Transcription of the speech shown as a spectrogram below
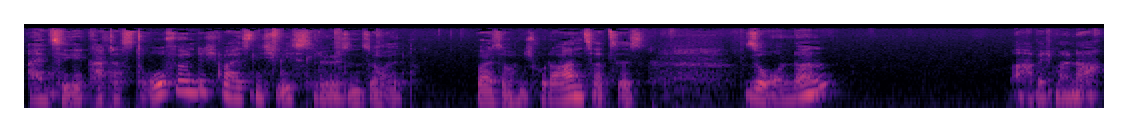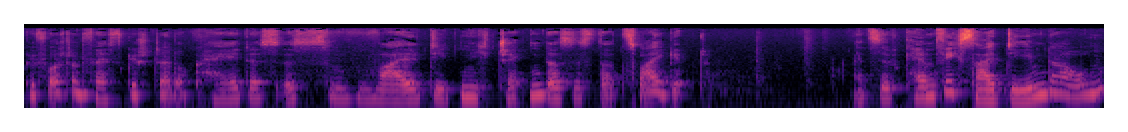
einzige Katastrophe und ich weiß nicht, wie ich es lösen soll. Ich weiß auch nicht, wo der Ansatz ist. So, und dann habe ich mal nachgeforscht und festgestellt, okay, das ist, weil die nicht checken, dass es da zwei gibt. Jetzt kämpfe ich seitdem darum,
